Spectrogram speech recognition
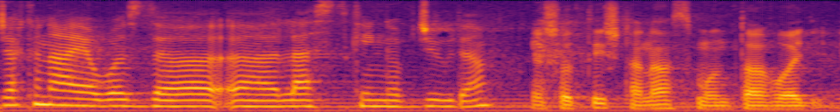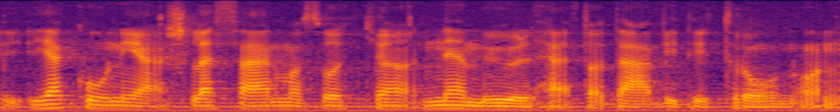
Jeconiah was the uh, last king of Judah, És ott Isten azt mondta, hogy Jekóniás leszármazottja nem ülhet a dávidi trónon.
